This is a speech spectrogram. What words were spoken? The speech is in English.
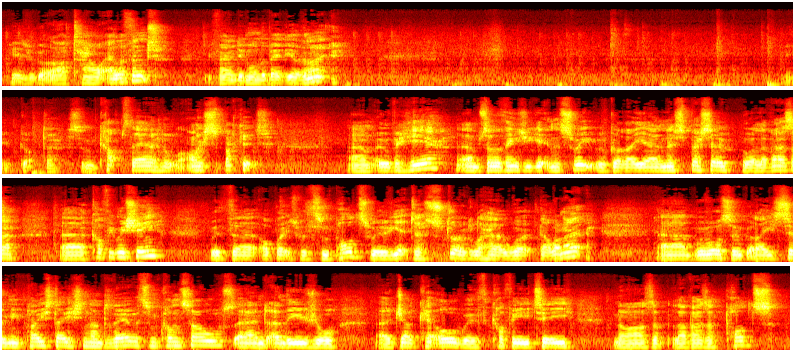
Here's we've got our towel elephant. We found him on the bed the other night. We've got uh, some cups there, a little ice bucket. Um, over here, um, some of the things you get in the suite, we've got a uh, Nespresso or Lavazza uh, coffee machine with uh, operates with some pods. We've yet to struggle how to work that one out. Uh, we've also got a Sony PlayStation under there with some consoles and, and the usual uh, jug kettle with coffee, tea, and our Lavazza pods.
